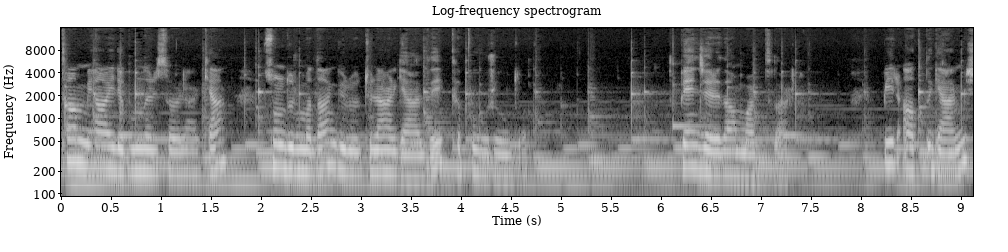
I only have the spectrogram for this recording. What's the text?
Tam Mihail'e bunları söylerken sundurmadan gürültüler geldi, kapı vuruldu. Pencereden baktılar. Bir atlı gelmiş,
